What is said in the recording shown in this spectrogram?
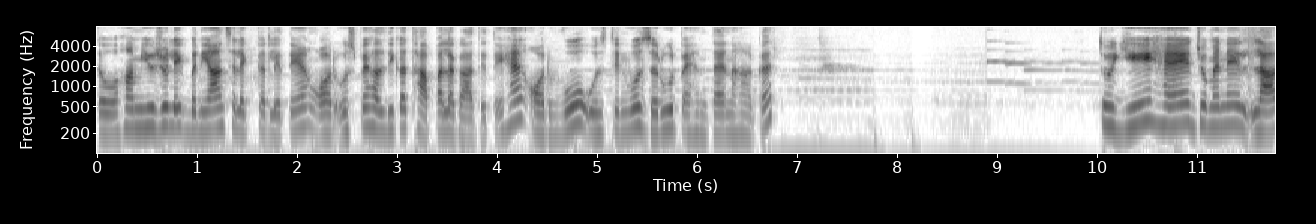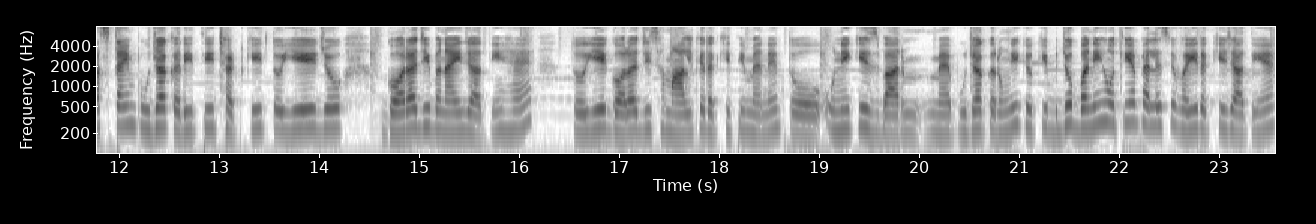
तो हम यूजुअल एक बनियान सेलेक्ट कर लेते हैं और उस पर हल्दी का थापा लगा देते हैं और वो उस दिन वो ज़रूर पहनता है नहाकर। तो ये है जो मैंने लास्ट टाइम पूजा करी थी छठ की तो ये जो गौरा जी बनाई जाती हैं तो ये गौरा जी संभाल के रखी थी मैंने तो उन्हीं की इस बार मैं पूजा करूँगी क्योंकि जो बनी होती हैं पहले से वही रखी जाती हैं।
